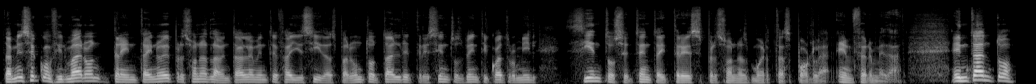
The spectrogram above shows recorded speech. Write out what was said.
También se confirmaron 39 personas lamentablemente fallecidas para un total de 324.173 personas muertas por la enfermedad. En tanto,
